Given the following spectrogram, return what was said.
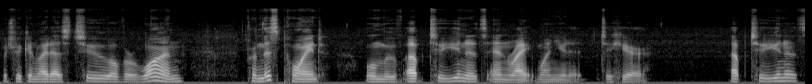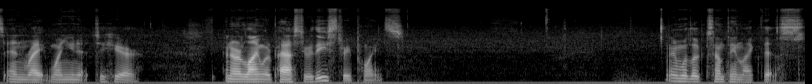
which we can write as 2 over 1, from this point we'll move up 2 units and right 1 unit to here. Up 2 units and right 1 unit to here. And our line would pass through these three points. And would look something like this.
